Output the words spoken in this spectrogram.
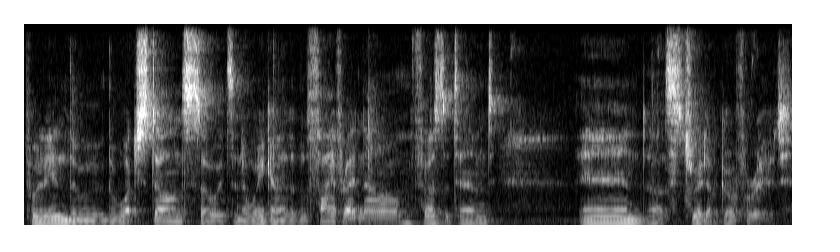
put in the the watchstones, so it's an awakener level five right now, first attempt, and I'll straight up go for it.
